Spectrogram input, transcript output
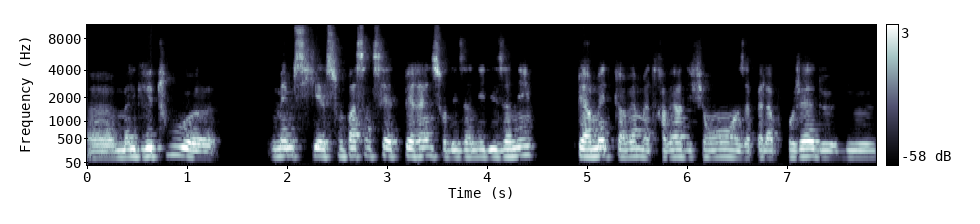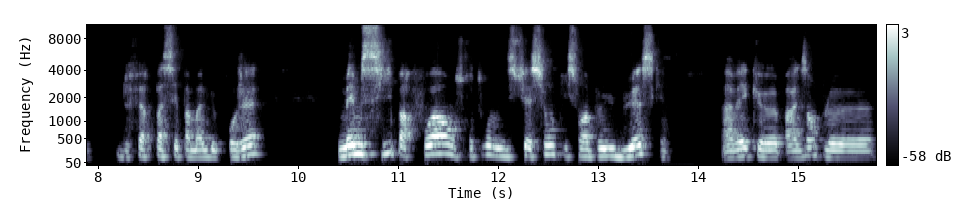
euh, malgré tout, euh, même si elles ne sont pas censées être pérennes sur des années et des années, permettent quand même, à travers différents appels à projets, de, de, faire passer pas mal de projets, même si parfois on se retrouve dans des situations qui sont un peu ubuesques, avec par exemple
